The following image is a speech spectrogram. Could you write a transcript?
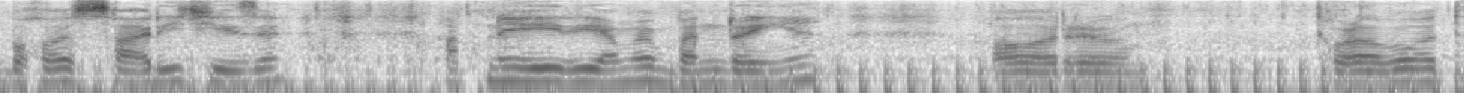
बहुत सारी चीज़ें अपने एरिया में बन रही हैं और थोड़ा बहुत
